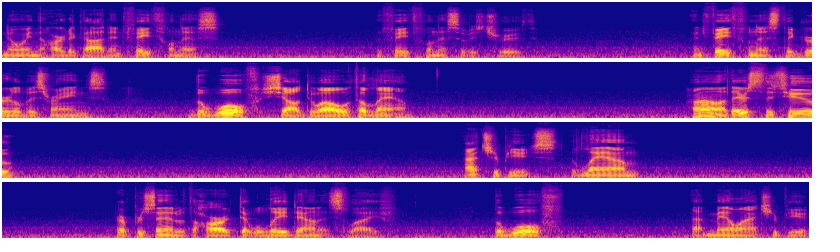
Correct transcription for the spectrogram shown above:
Knowing the heart of God and faithfulness, the faithfulness of his truth, and faithfulness the girdle of his reins. The wolf shall dwell with the lamb. Oh, there's the two attributes. The lamb represented with the heart that will lay down its life. The wolf that male attribute.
